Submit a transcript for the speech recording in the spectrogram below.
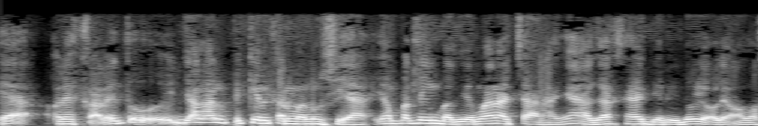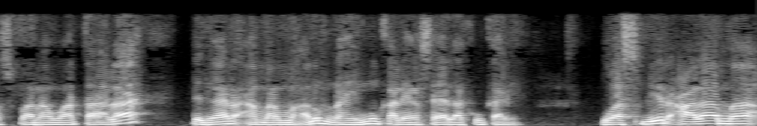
Ya, oleh karena itu jangan pikirkan manusia. Yang penting bagaimana caranya agar saya diridhoi oleh Allah Subhanahu wa taala dengan amar ma'ruf nahi munkar yang saya lakukan. Wasbir ala ma.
